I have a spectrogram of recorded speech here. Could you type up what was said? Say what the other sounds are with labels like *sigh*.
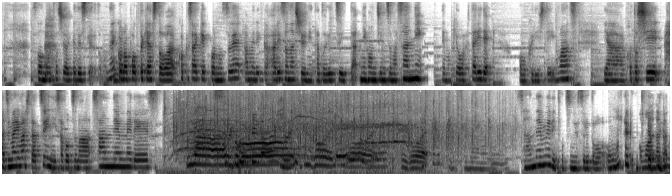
そんな年明けですけれどもね、うん。このポッドキャストは国際結婚の末アメリカ・アリゾナ州にたどり着いた日本人妻3人。でも今日は2人でお送りしていますいやー今年始まりましたついにサボ妻3年目ですうわーすごい？すごいすごいすごい。3年目に突入するとは思わなかった思わなかっ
